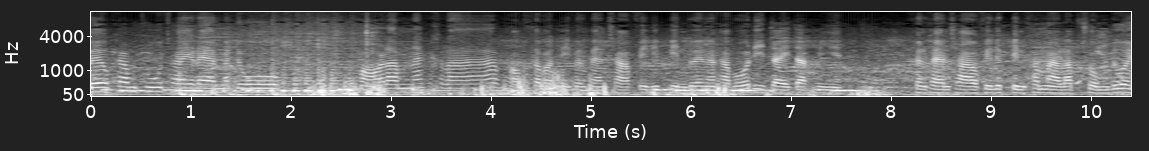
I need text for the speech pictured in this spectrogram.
welcome to Thailand มาดูหมอลำนะครับ ขอบสวัสดีแฟนๆชาวฟิลิปปินส์ด้วยนะครับ โอ้ดีใจจะมี แฟนๆชาวฟิลิปปินส์เข้ามารับชมด้วย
